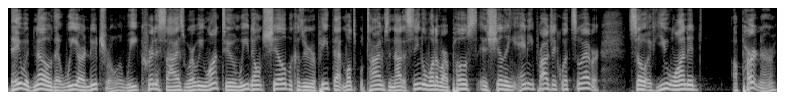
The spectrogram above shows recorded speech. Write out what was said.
they would know that we are neutral and we criticize where we want to and we don't shill because we repeat that multiple times and not a single one of our posts is shilling any project whatsoever. So if you wanted a partner,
